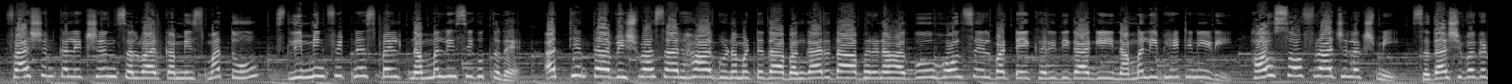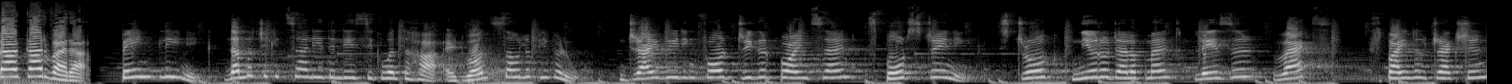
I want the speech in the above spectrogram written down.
fashion collection salwar kameez ಮತ್ತು ಸ್ಲಿಮ್ಮಿಂಗ್ ಫಿಟ್ನೆಸ್ ಬೆಲ್ಟ್ ನಮ್ಮಲ್ಲಿ ಸಿಗುತ್ತದೆ ಅತ್ಯಂತ ವಿಶ್ವಾಸಾರ್ಹ ಗುಣಮಟ್ಟದ ಬಂಗಾರದ ಆಭರಣ ಹಾಗೂ ಹೋಲ್ಸೇಲ್ ಬಟ್ಟೆ ಖರೀದಿಗಾಗಿ ನಮ್ಮಲ್ಲಿ ಭೇಟಿ ನೀಡಿ house of Rajalakshmi Sadashivgad Karwar pain clinic ನಮ್ಮ ಚಿಕಿತ್ಸಾಲಯದಲ್ಲಿ ಸಿಗುವಂತಹ ಅಡ್ವಾನ್ಸ್ ಸೌಲಭ್ಯಗಳು dry needling for trigger points and sports training stroke neuro development laser wax spinal traction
